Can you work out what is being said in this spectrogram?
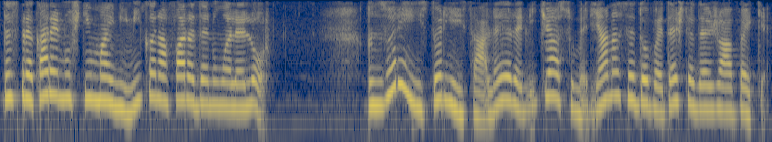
despre care nu știm mai nimic în afară de numele lor. În zorii istoriei sale, religia sumeriană se dovedește deja veche.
